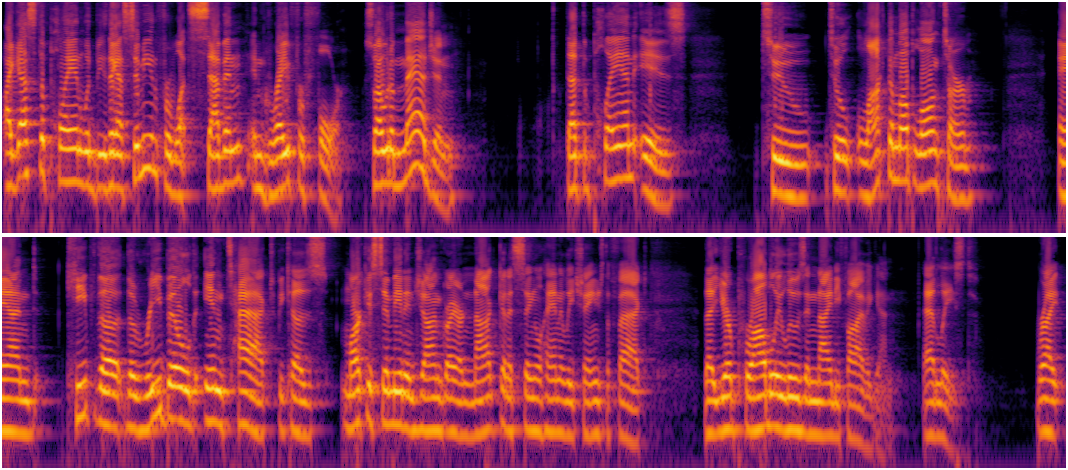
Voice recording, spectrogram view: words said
i guess the plan would be they got Semien for what seven and gray for four. So i would imagine that the plan is to to lock them up long term and keep the the rebuild intact because marcus Semien and Jon gray are not going to single-handedly change the fact that you're probably losing 95 again, at least. Right?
